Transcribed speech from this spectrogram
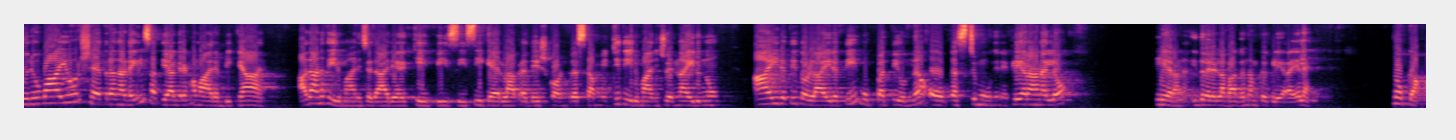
ഗുരുവായൂർ ക്ഷേത്രനടയിൽ സത്യാഗ്രഹം ആരംഭിക്കാൻ. അതാണ് തീരുമാനിച്ചത് ആര്? K P C C Kerala Pradesh Congress committee തീരുമാനിച്ചു എന്നായിരുന്നു. ആയിരത്തി തൊള്ളായിരത്തി മുപ്പത്തി ഒന്ന് ഓഗസ്റ്റ് മൂന്നിന്. ക്ലിയർ ആണല്ലോ? ക്ലിയർ ആണ്. ഇതുവരെയുള്ള ഭാഗം നമുക്ക് ക്ലിയർ ആയി അല്ലെ? നോക്കാം.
